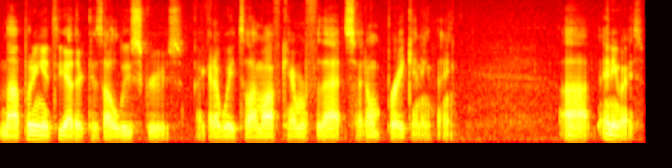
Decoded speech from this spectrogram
I'm not putting it together because I'll lose screws. I gotta wait till I'm off camera for that so I don't break anything. Uh, anyways,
